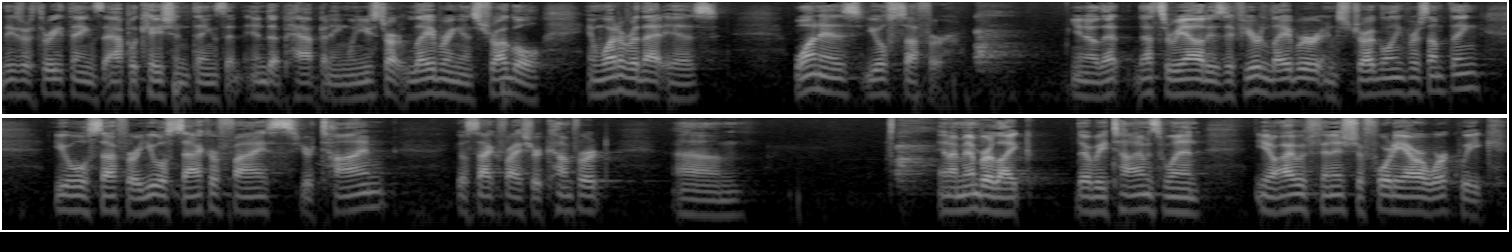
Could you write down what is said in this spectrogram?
These are three things, application things that end up happening when you start laboring and struggle and whatever that is. One is you'll suffer. You know, that, that's the reality is if you're labor and struggling for something, you will suffer. You will sacrifice your time. You'll sacrifice your comfort. Um, and I remember, like, there'll be times when, you know, I would finish a 40 hour work week,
